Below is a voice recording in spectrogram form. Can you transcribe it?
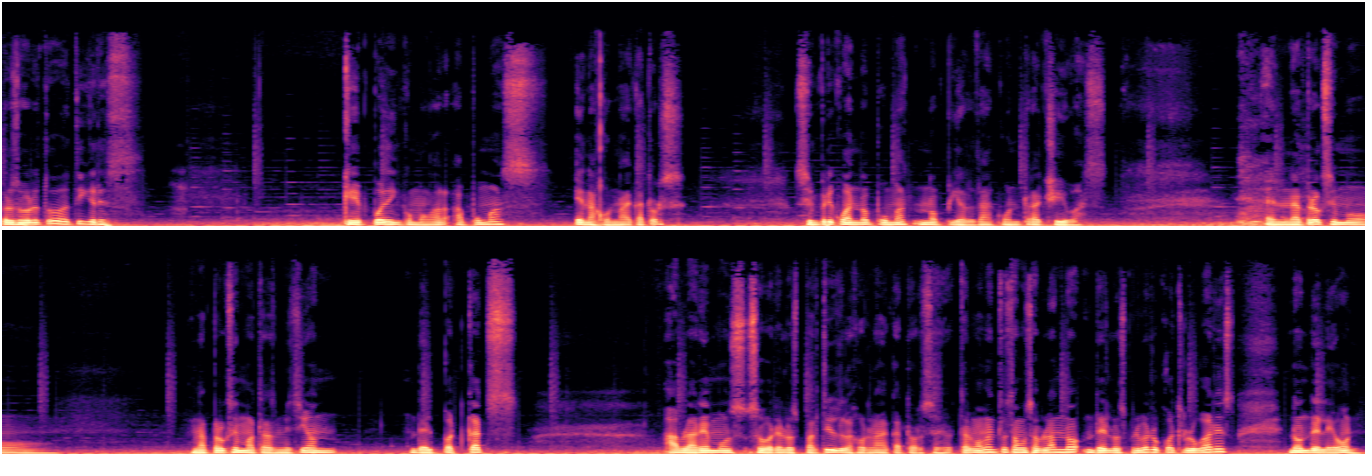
Pero sobre todo de Tigres que puede incomodar a Pumas en la jornada 14. Siempre y cuando Pumas no pierda contra Chivas. En el próximo en la próxima transmisión del podcast hablaremos sobre los partidos de la jornada 14. Hasta el momento estamos hablando de los primeros cuatro lugares donde León,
